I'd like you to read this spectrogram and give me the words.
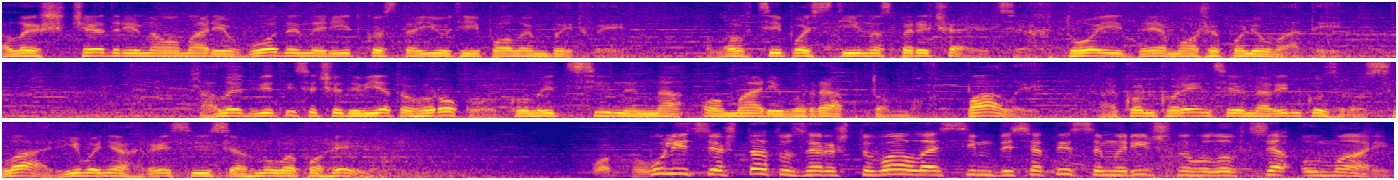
Але щедрі на омарів води нерідко стають і полем битви. Ловці постійно сперечаються, хто і де може полювати. Але 2009 року, коли ціни на омарів раптом впали, а конкуренція на ринку зросла, рівень агресії сягнув апогею. Поліція штату заарештувала 77-річного ловця омарів.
